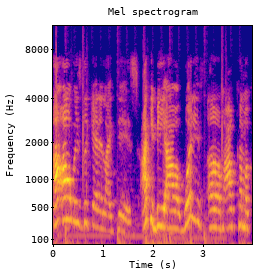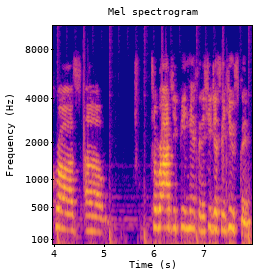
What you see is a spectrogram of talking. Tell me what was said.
I always look at it like this. I could be out. What if um I'll come across um Taraji P Henson and she just in Houston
